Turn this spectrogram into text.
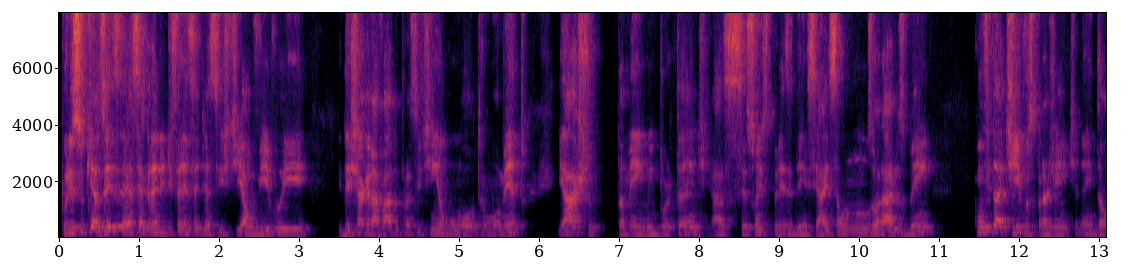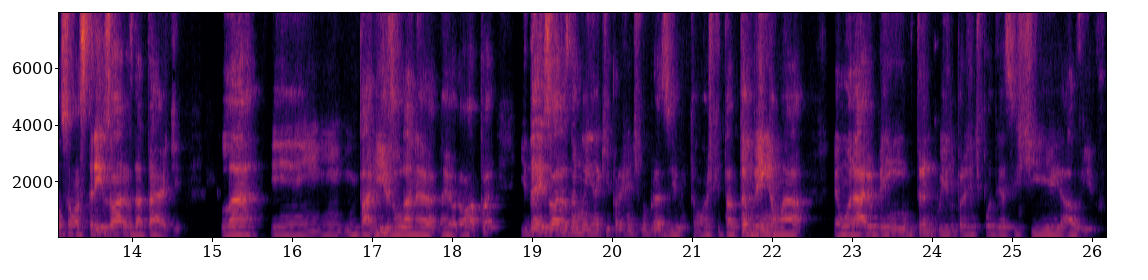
Por isso que às vezes essa é a grande diferença de assistir ao vivo e, e deixar gravado para assistir em algum outro momento. E acho também o importante, as sessões presidenciais são uns horários bem convidativos para a gente, né? Então são as três horas da tarde lá em, em Paris ou lá na, na Europa e 10 horas da manhã aqui para a gente no Brasil. Então, acho que tá, também é, uma, é um horário bem tranquilo para a gente poder assistir ao vivo.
